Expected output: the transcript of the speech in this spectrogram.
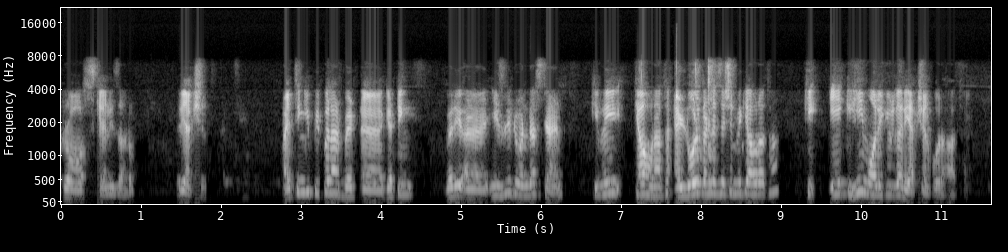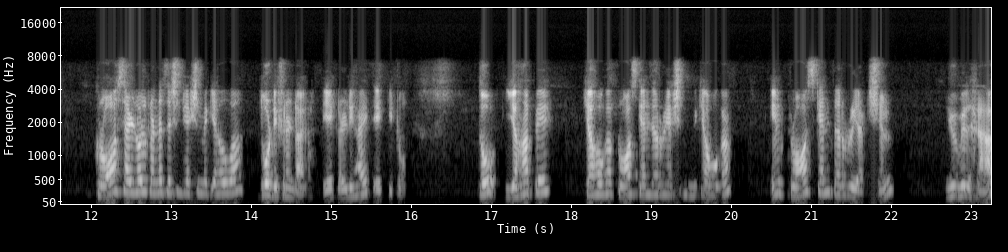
Cross Cannizzaro reaction. I think you people are bet, uh, getting very uh, easily to understand कि भाई क्या हो रहा था एल्डोल कंडेंसेशन में क्या हो रहा था कि एक ही मॉलिक्यूल का रिएक्शन हो रहा था क्रॉस एल्डोल कंडेंसेशन रिएक्शन में क्या हुआ दो डिफरेंट आया एक एल्डिहाइड एक कीटोन तो यहाँ पे क्या होगा? क्रॉस कैंसर रिएक्शन में क्या होगा? In cross Cannizzaro reaction you will have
